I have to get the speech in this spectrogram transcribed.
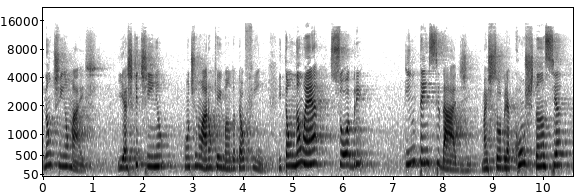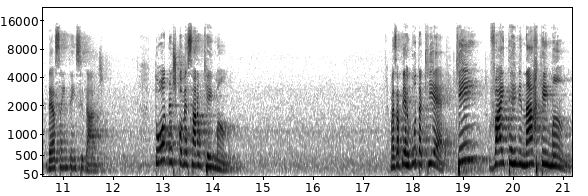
não tinham mais, e as que tinham continuaram queimando até o fim. Então não é sobre intensidade, mas sobre a constância dessa intensidade. Todas começaram queimando. Mas a pergunta aqui é: quem vai terminar queimando?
